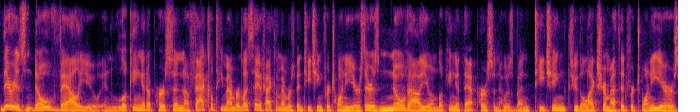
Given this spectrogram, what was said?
there is no value in looking at a person, a faculty member. Let's say a faculty member has been teaching for 20 years. There is no value in looking at that person who has been teaching through the lecture method for 20 years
